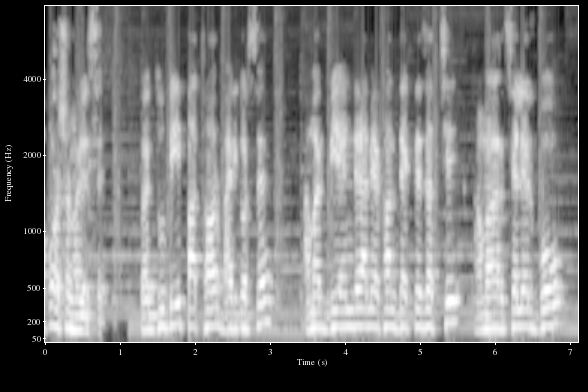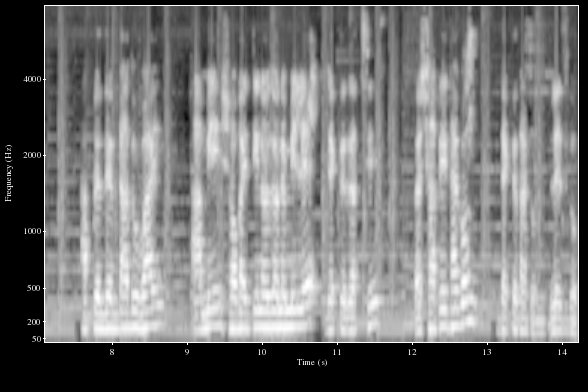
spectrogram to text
অপারেশন হয়েছে। দুটি পাথর ভারী করছে। আমার বিআইনরে আমি এখন দেখতে যাচ্ছি, আমার ছেলের বউ আপনাদের দাদু ভাই, আমি সবাই তিনজনে মিলে দেখতে যাচ্ছি। সাথেই থাকুন, দেখতে থাকুন। লেটস গো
